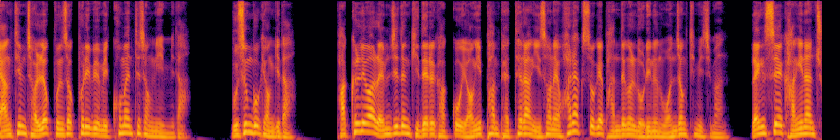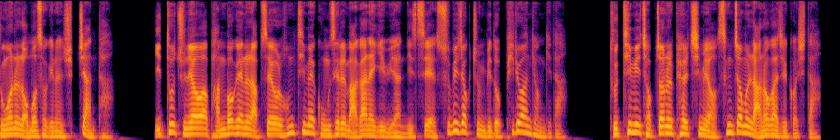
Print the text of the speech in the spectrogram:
양팀 전력 분석 프리뷰 및 코멘트 정리입니다. 무승부 경기다. 바클리와 램지 등 기대를 갖고 영입한 베테랑 이선의 활약 속에 반등을 노리는 원정팀이지만 랭스의 강인한 중원을 넘어서기는 쉽지 않다. 이토 주냐와 반버겐을 앞세울 홈팀의 공세를 막아내기 위한 니스의 수비적 준비도 필요한 경기다. 두 팀이 접전을 펼치며 승점을 나눠 가질 것이다.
